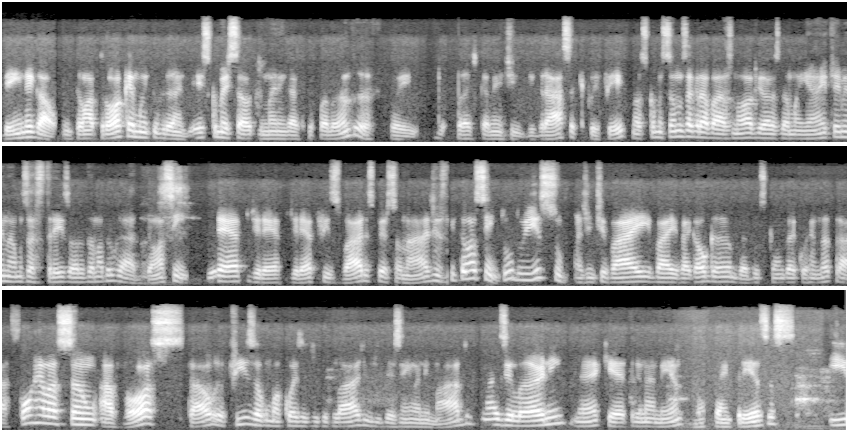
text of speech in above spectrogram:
bem legal. Então, a troca é muito grande. Esse comercial de Maringá que eu tô falando foi praticamente de graça que foi feito. Nós começamos a gravar às 9 horas da manhã e terminamos às 3 horas da madrugada. Então, assim, direto, direto, direto, fiz vários personagens. Então, assim, tudo isso a gente vai, vai, vai galgando, vai buscando, vai correndo atrás. Com relação à voz, tal, eu fiz alguma coisa de dublagem, de desenho animado, mais e-learning, né, que é treinamento para empresas. E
